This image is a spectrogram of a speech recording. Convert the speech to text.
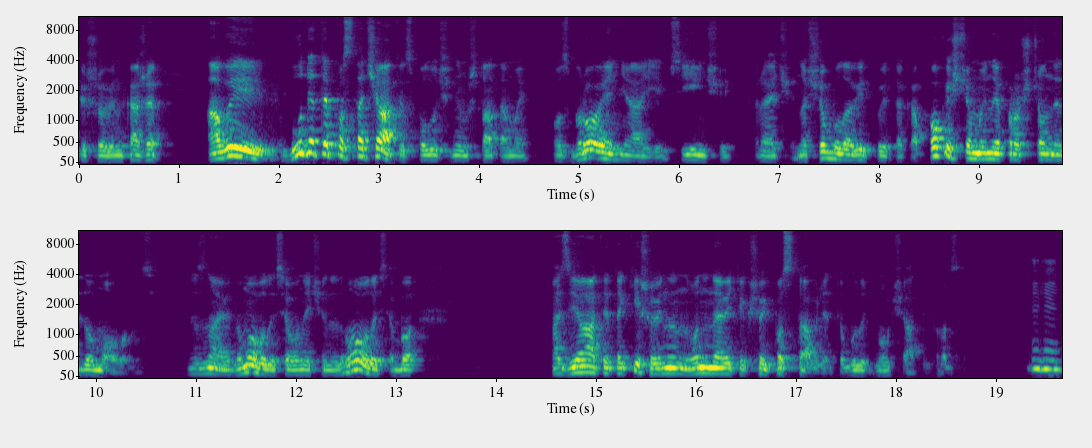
пішов. Він каже: А ви будете постачати Сполученим Штатами озброєння і всі інші речі? На що була відповідь така? Поки що ми не про що не домовилися. Не знаю, домовилися вони чи не домовилися, бо азіати такі, що вони, навіть якщо й поставлять, то будуть мовчати про це. Угу.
